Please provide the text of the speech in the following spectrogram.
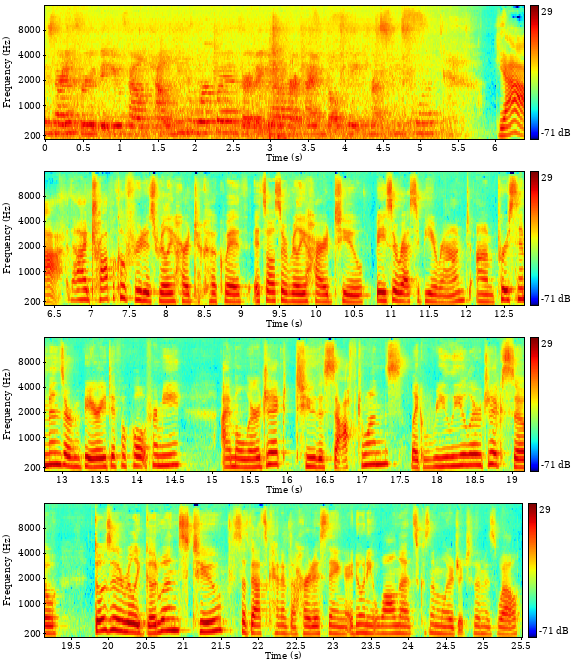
Is there any fruit that you found challenging to work with or that you had a hard time for? Yeah, uh, tropical fruit is really hard to cook with. It's also really hard to base a recipe around. Um, persimmons are very difficult for me. I'm allergic to the soft ones, like really allergic. So those are the really good ones too. So that's kind of the hardest thing. I don't eat walnuts because I'm allergic to them as well.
